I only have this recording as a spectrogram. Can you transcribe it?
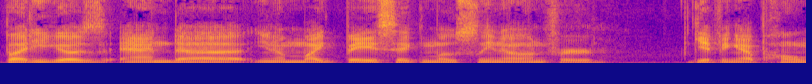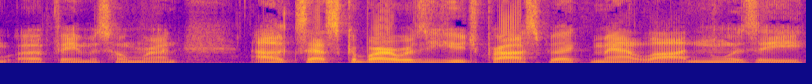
But he goes and uh, you know Mike Bacsik, mostly known for giving up home, a famous home run. Alex Escobar was a huge prospect. Matt Lawton was a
